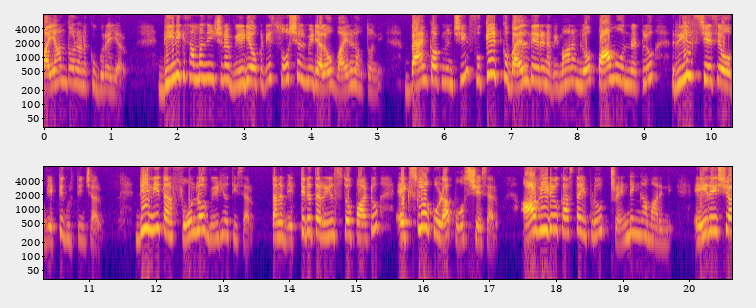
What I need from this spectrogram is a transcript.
భయాందోళనకు గురయ్యారు. దీనికి సంబంధించిన వీడియో ఒకటి సోషల్ మీడియాలో వైరల్ అవుతోంది. బ్యాంకాక్ నుంచి ఫుకేట్కు బయలుదేరిన విమానంలో పాము ఉన్నట్లు రీల్స్ చేసే ఓ వ్యక్తి గుర్తించారు. దీన్ని తన ఫోన్లో వీడియో తీశారు. తన వ్యక్తిగత రీల్స్తో పాటు ఎక్స్లో కూడా పోస్ట్ చేశారు. ఆ వీడియో కాస్త ఇప్పుడు ట్రెండింగ్గా మారింది. ఎయిర్ ఏషియా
